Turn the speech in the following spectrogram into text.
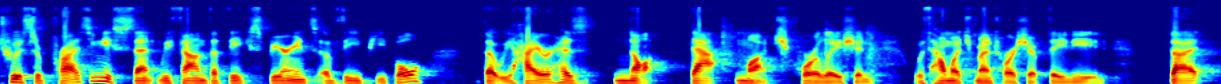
to a surprising extent, we found that the experience of the people that we hire has not that much correlation with how much mentorship they need. That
